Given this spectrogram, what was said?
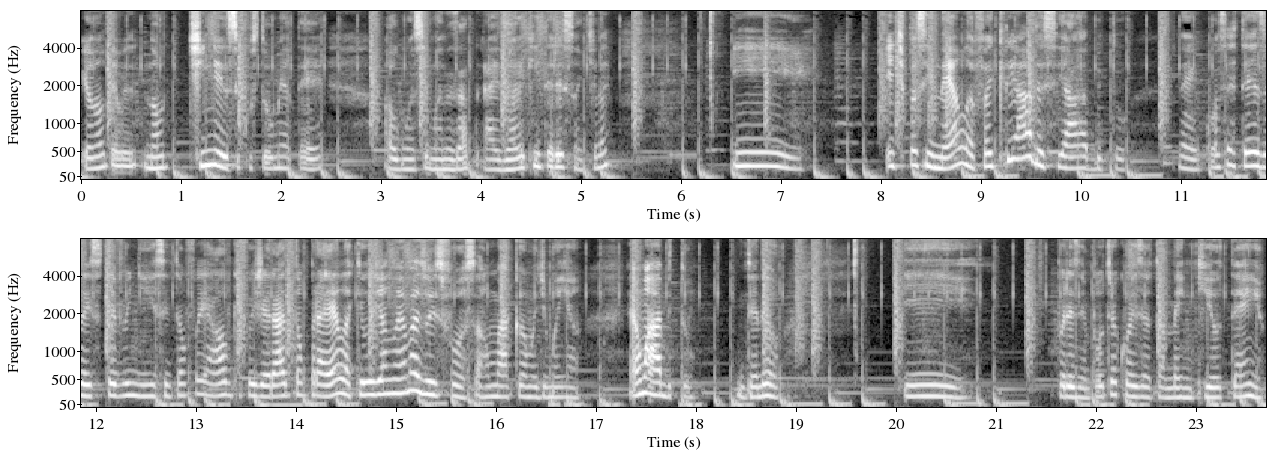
eu não, tenho, não tinha esse costume até algumas semanas atrás. Olha que interessante, né? E, e tipo assim, nela foi criado esse hábito, né? Com certeza isso teve início, então foi algo que foi gerado. Então, para ela, aquilo já não é mais um esforço arrumar a cama de manhã. É um hábito, entendeu? E, por exemplo, outra coisa também que eu tenho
